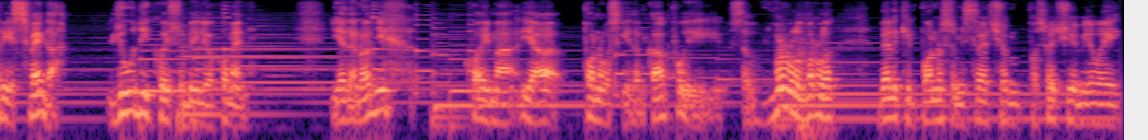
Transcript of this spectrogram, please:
prije svega ljudi koji su bili oko mene jedan od njih kojima ja ponovo skidam kapu i sa vrlo, vrlo velikim ponosom i srećom posvećujem i ovaj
